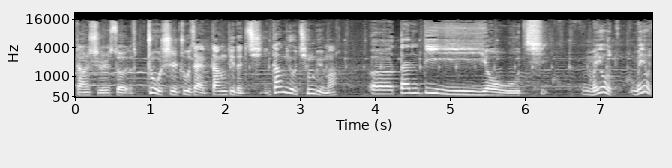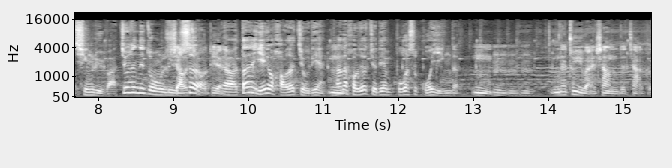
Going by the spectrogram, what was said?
当时所有住是住在当地的青，当地有青旅吗？呃，当地有青没有没有青旅吧，就是那种旅小社酒店啊、当然也有好的酒店，嗯它的好的酒店不过是国营的。嗯，嗯嗯嗯，那住一晚上的价格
